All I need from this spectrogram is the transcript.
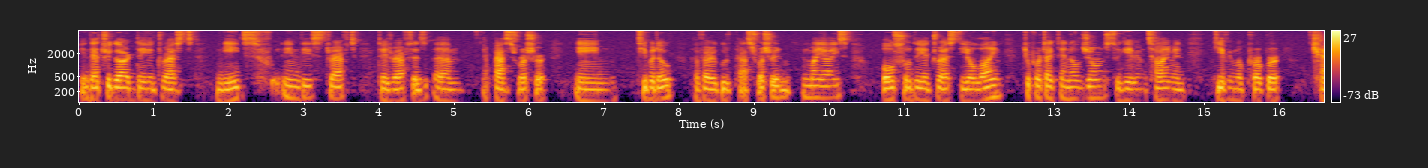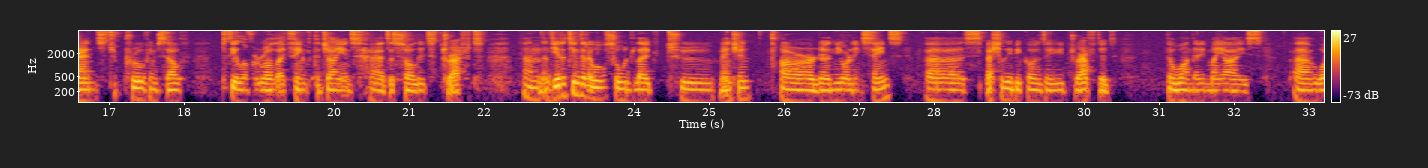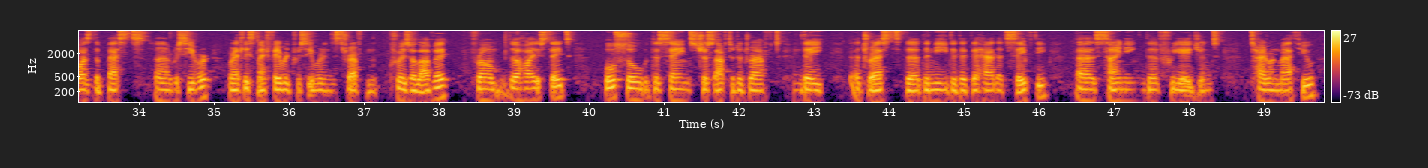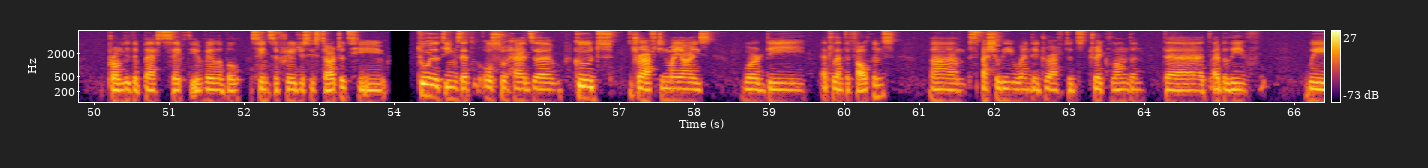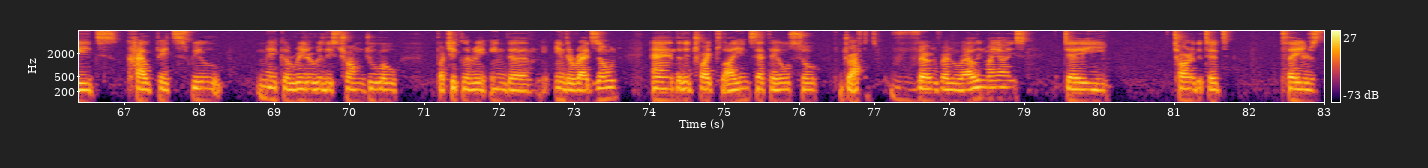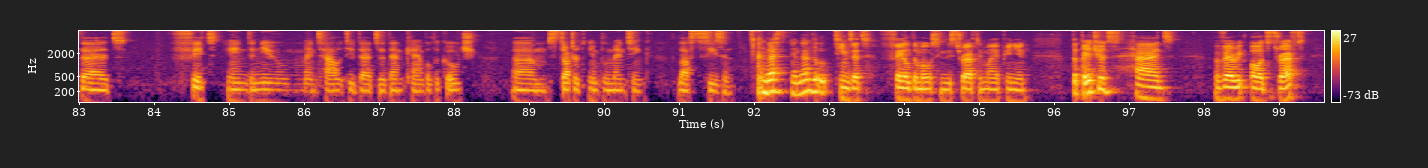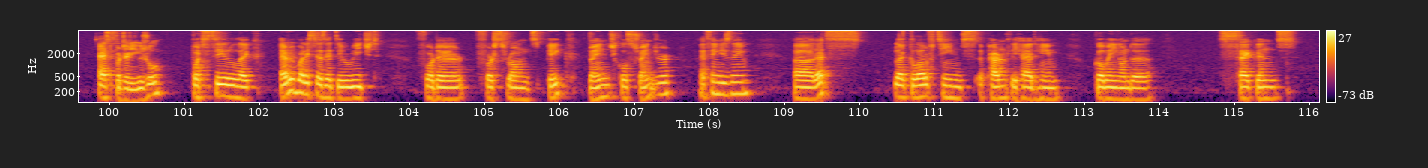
in that regard, they addressed needs in this draft. They drafted um, a pass rusher in Thibodeaux, a very good pass rusher in, in my eyes. Also, they addressed the O line to protect Daniel Jones, to give him time and give him a proper chance to prove himself. Still, overall, I think the Giants had a solid draft. Um, and the other team that I also would like to mention are the New Orleans Saints, uh, especially because they drafted the one that, in my eyes, uh, was the best uh, receiver, or at least my favorite receiver in this draft, Chris Olave from the Ohio State. Also, the Saints, just after the draft, they addressed the, the need that they had at safety, signing the free agent Tyrann Matthew, probably the best safety available since the free agency started. He two of the teams that also had a good draft in my eyes were the Atlanta Falcons, um, especially when they drafted Drake London. That I believe with Kyle Pitts will make a really really strong duo, particularly in the in the red zone, and the Detroit Lions that they also drafted very very well in my eyes. They targeted players that fit in the new mentality that Dan Campbell, the coach, um, started implementing last season. And that, and then the teams that failed the most in this draft, in my opinion, the Patriots had a very odd draft, as per their usual, but still, like everybody says that they reached for their first round pick. Strange, called Stranger, I think his name. Uh, that's like a lot of teams apparently had him going on the second,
